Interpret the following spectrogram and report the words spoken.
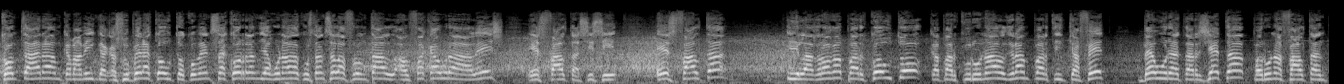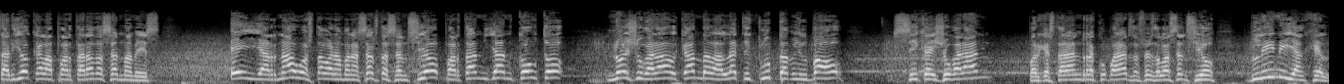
Compta ara amb Camavinga, que supera Couto, comença a córrer en diagonal acostant-se a la frontal, el fa caure a l'eix, és falta, sí, sí, és falta, i la groga per Couto, que per coronar el gran partit que ha fet, veu una targeta per una falta anterior que l'apartarà de Sant Mamés. Ell i Arnau estaven amenaçats de sanció, per tant, Jan Couto no jugarà al camp de l'Atlètic Club de Bilbao, sí que hi jugaran perquè estaran recuperats després de la sanció Blini i Angel.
